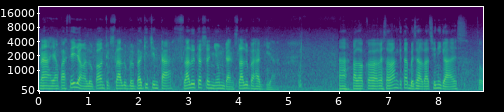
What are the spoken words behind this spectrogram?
Nah, yang pasti jangan lupa untuk selalu berbagi cinta, selalu tersenyum, dan selalu bahagia. Nah, kalau ke restoran kita bisa lewat sini guys. Tuh.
